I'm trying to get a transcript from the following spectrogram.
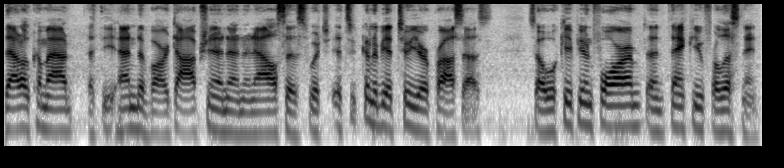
That'll come out at the end of our adoption and analysis, which it's going to be a two year process. So we'll keep you informed and thank you for listening.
